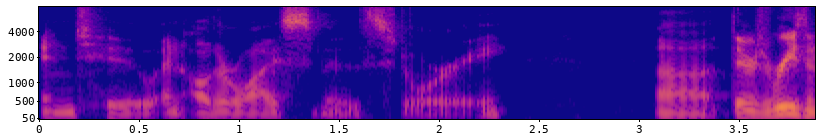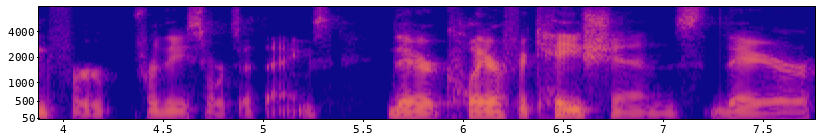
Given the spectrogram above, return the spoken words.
into an otherwise smooth story. Uh, there's reason for for these sorts of things. They're clarifications. They're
